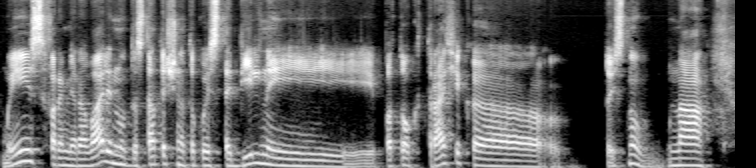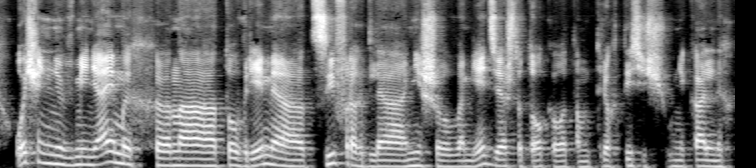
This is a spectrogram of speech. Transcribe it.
Мы сформировали ну, достаточно такой стабильный поток трафика, то есть ну, на очень вменяемых на то время цифрах для нишевого медиа, что-то около там, 3000 уникальных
